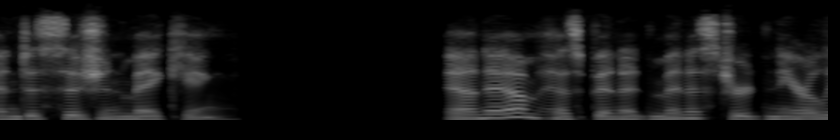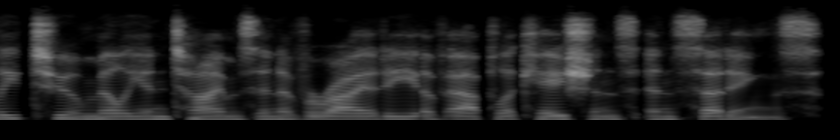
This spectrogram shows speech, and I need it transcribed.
and decision-making. ANAM has been administered nearly 2 million times in a variety of applications and settings.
